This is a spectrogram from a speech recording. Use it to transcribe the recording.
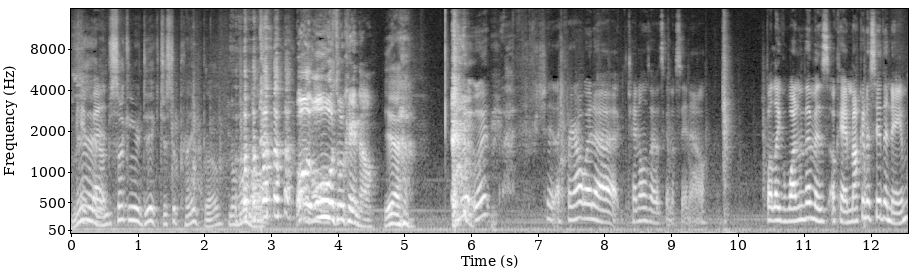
videos. Man, but- I'm sucking your dick. Just a prank, bro. No homo. Oh, oh, it's okay now. yeah. what, what? Shit, I forgot what uh channels I was gonna say now. But like one of them is okay. I'm not gonna say the name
